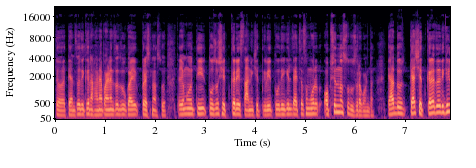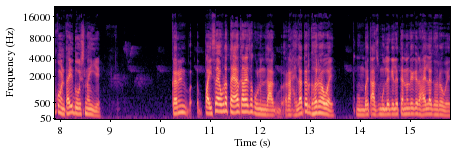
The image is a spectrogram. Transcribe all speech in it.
तर त्यांचा देखील राहण्यापाण्याचा जो काही प्रश्न असतो त्याच्यामुळे ती तो जो शेतकरी आहे स्थानिक शेतकरी तो देखील त्याच्यासमोर ऑप्शन नसतो दुसरा कोणता. त्या दो त्या शेतकऱ्याचा देखील कोणताही दोष नाही आहे कारण पैसा एवढा तयार करायचा कोणून जाग राहायला तर घर हवं आहे मुंबईत आज मुलं गेले त्यांना देखील राहायला घर हवं आहे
